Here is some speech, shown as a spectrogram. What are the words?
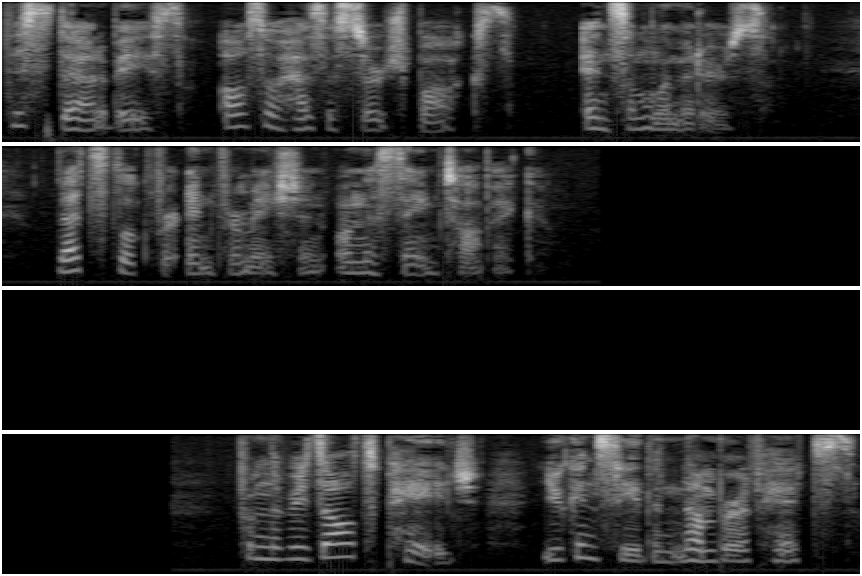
This database also has a search box and some limiters. Let's look for information on the same topic. From the results page, you can see the number of hits,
